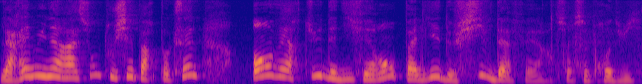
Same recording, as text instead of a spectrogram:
la rémunération touchée par Poxel en vertu des différents paliers de chiffre d'affaires sur ce produit?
